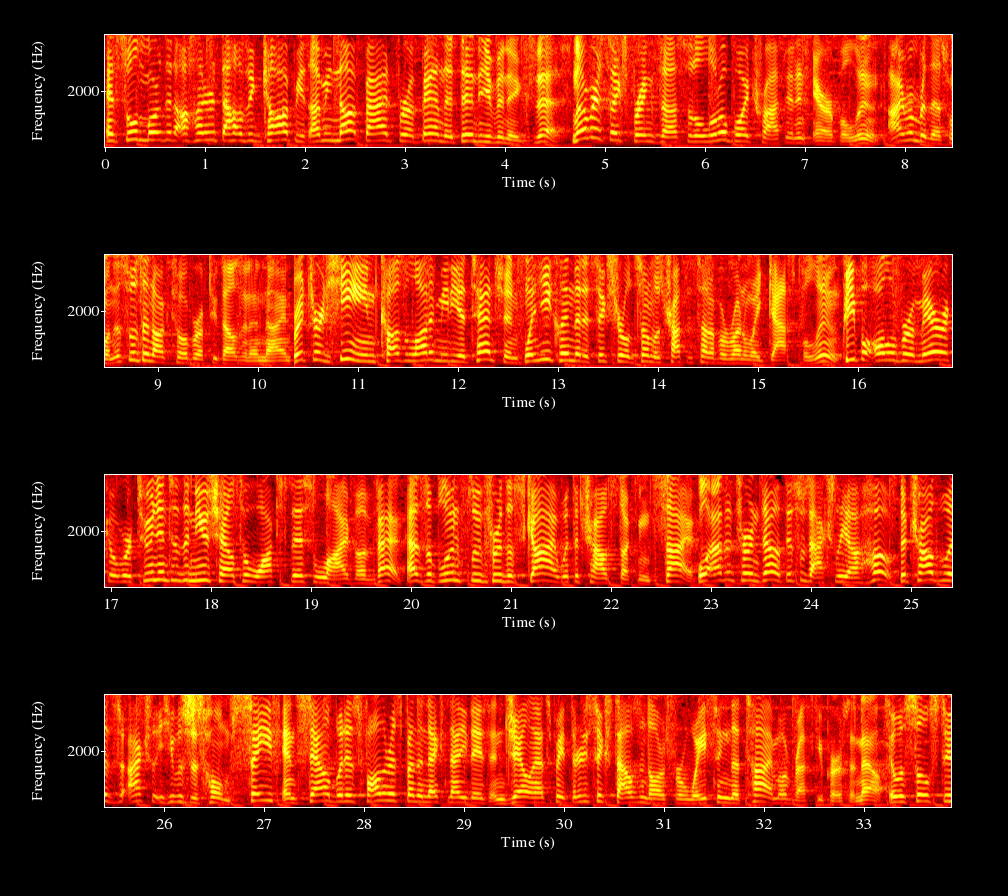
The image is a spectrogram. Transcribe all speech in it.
and sold more than 100,000 copies. I mean not bad for a band that didn't even exist exist. Number 6 brings us to the little boy trapped in an air balloon. I remember this one. This was in October of 2009. Richard Heene caused a lot of media attention when he claimed that his 6-year-old son was trapped inside of a runaway gas balloon. People all over America were tuned into the news channel to watch this live event as the balloon flew through the sky with the child stuck inside. Well, as it turns out, this was actually a hoax. The child was actually, he was just home safe and sound, but his father had spent the next 90 days in jail and had to pay $36,000 for wasting the time of rescue personnel. It was so stupid.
